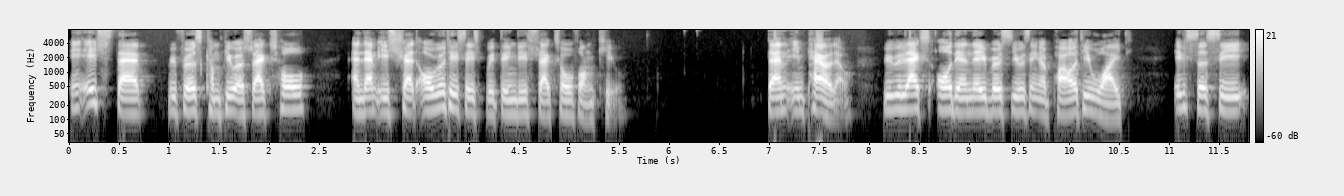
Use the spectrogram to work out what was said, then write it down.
In each step, we first compute a threshold and then extract all vertices within this threshold from Q. Then in parallel, we relax all their neighbors using a priority write. If succeed,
